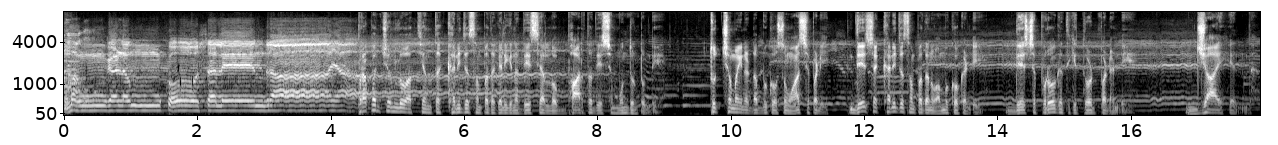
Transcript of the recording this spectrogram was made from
మంగళం కోసలేంద్రాయ. ప్రపంచంలో అత్యంత ఖనిజ సంపద కలిగిన దేశాల్లో భారతదేశం ముందుంటుంది. తుచ్చమైన డబ్బు కోసం ఆశపడి దేశ ఖనిజ సంపదను అమ్ముకోకండి. దేశ పురోగతికి తోడ్పడండి. జాయ్ హింద్.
